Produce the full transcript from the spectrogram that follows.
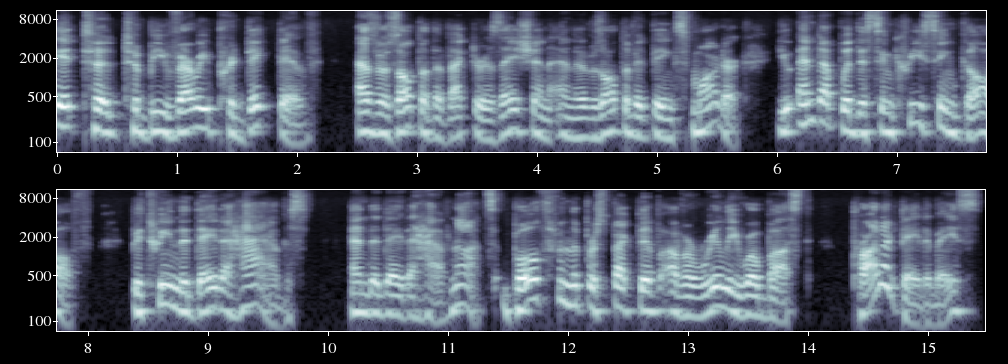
it to to be very predictive as a result of the vectorization and the result of it being smarter, you end up with this increasing gulf between the data haves and the data have nots, both from the perspective of a really robust product database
